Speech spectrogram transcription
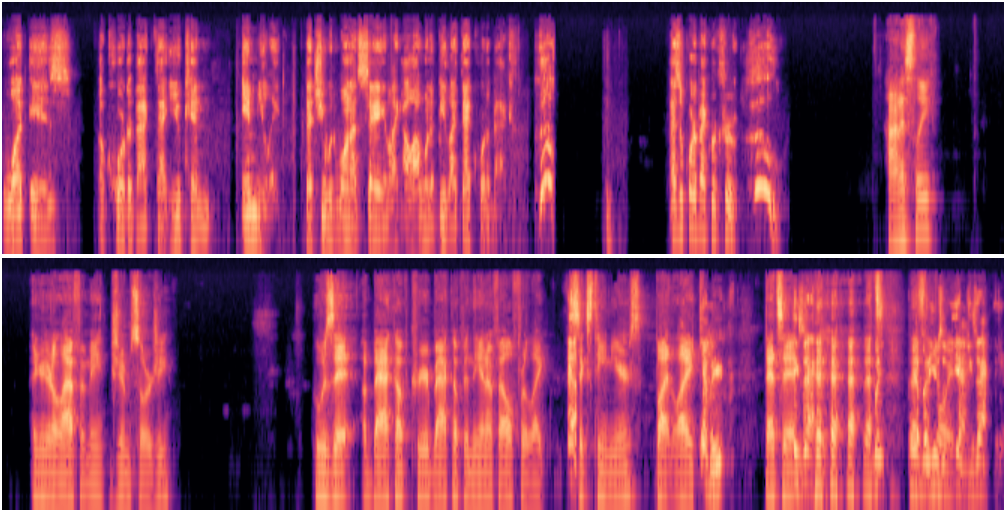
what is a quarterback that you can emulate? That you would want to say, like, oh, I want to be like that quarterback. Who? As a quarterback recruit, who? Honestly, and you're gonna laugh at me, Jim Sorgi, who was a, a backup, career backup in the NFL for like Yeah. 16 years, but like Yeah, but, that's it. Exactly. that's, but, yeah, but the here's point. yeah, exactly.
